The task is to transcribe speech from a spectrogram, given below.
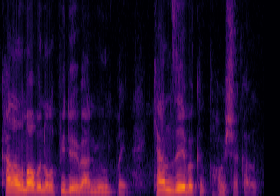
Kanalıma abone olup videoyu beğenmeyi unutmayın. Kendinize iyi bakın. Hoşçakalın.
